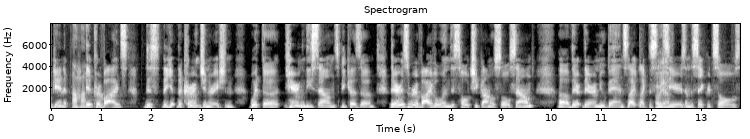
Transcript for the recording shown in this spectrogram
again it, Uh-huh. it provides this the the current generation with the hearing these sounds because uh, there is a revival in this whole Chicano soul sound. Uh, there there are new bands like like the Oh, yeah. Sinseers and the Sacred Souls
